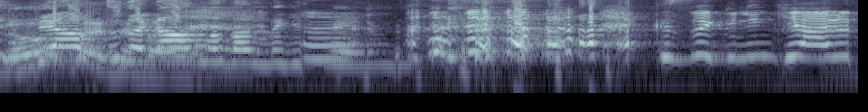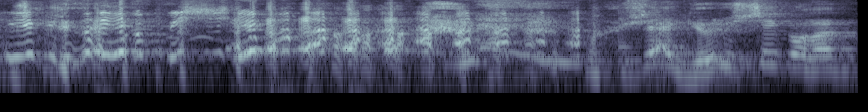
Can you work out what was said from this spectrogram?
bir hafta da acaba? kalmadan da gitmeyelim. Kısa günün kârı diye kıza yapışıyor. Güzel görüşecek olan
